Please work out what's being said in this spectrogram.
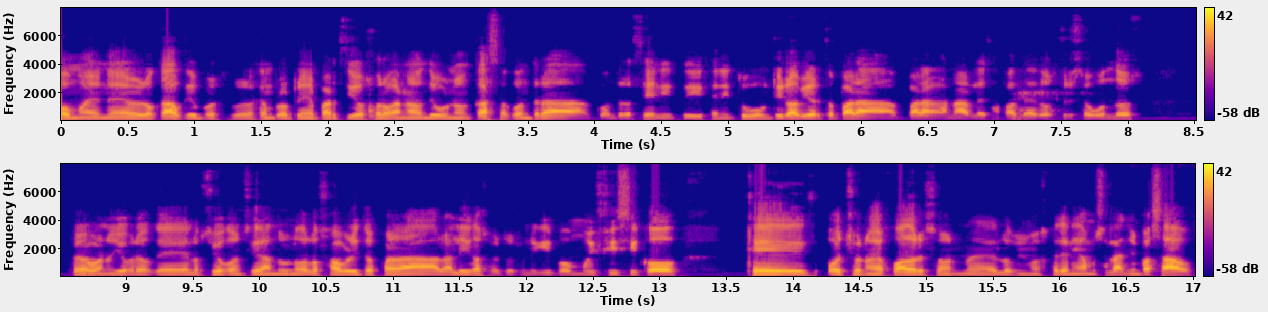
como en el Eurocup, que pues, por ejemplo el primer partido solo ganaron de uno en casa contra, contra Zenit y Zenit tuvo un tiro abierto para, para ganarles a falta de 2-3 segundos. Pero bueno, yo creo que lo sigo considerando uno de los favoritos para la liga, sobre todo es un equipo muy físico, que 8 o 9 jugadores son eh, los mismos que teníamos el año pasado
